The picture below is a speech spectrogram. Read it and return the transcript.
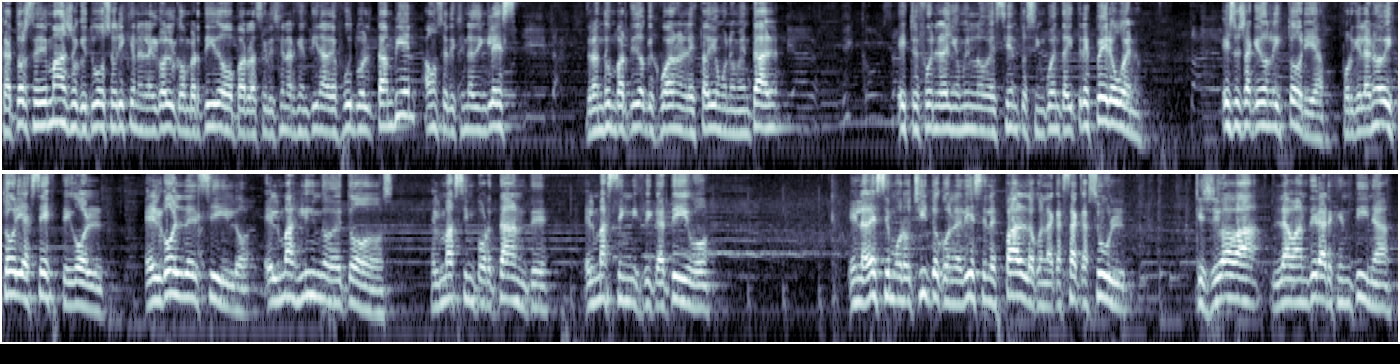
14 de mayo, que tuvo su origen en el gol convertido para la selección argentina de fútbol, también a un seleccionado inglés durante un partido que jugaron en el Estadio Monumental. Esto fue en el año 1953, pero bueno, eso ya quedó en la historia, porque la nueva historia es este gol, el gol del siglo, el más lindo de todos, el más importante, el más significativo. En la de ese morochito con la 10 en la espalda, con la casaca azul, que llevaba la bandera argentina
